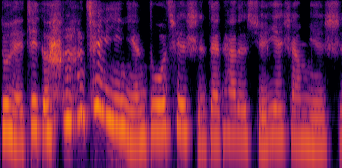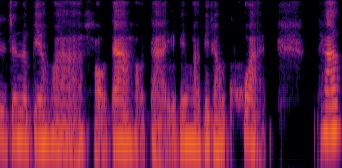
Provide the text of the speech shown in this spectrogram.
对这个 这一年多，确实在他的学业上面是真的变化好大好大，也变化非常快。他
